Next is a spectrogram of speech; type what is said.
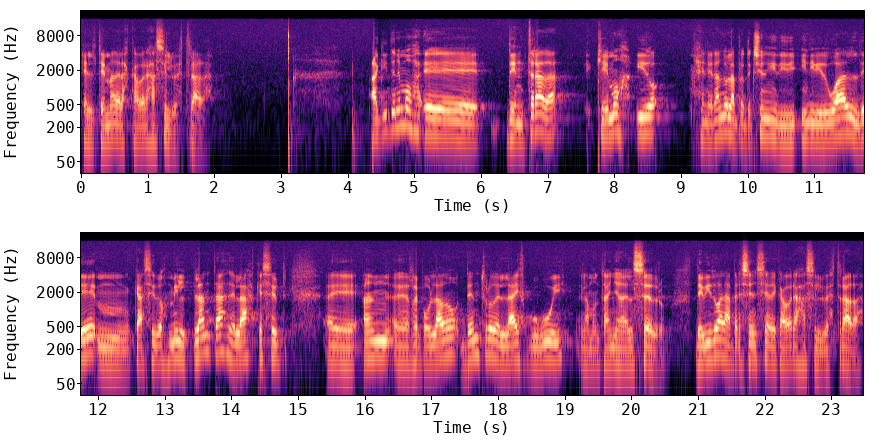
el tema de las cabras asilvestradas. Aquí tenemos eh, de entrada que hemos ido generando la protección individual de mm, casi 2.000 plantas, de las que se eh, han eh, repoblado dentro del Life Gugui, en la montaña del Cedro, debido a la presencia de cabras asilvestradas.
